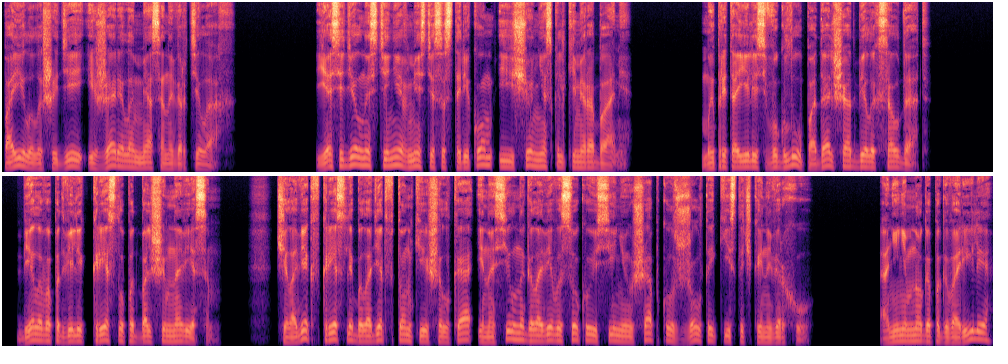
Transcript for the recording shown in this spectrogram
поила лошадей и жарила мясо на вертелах. Я сидел на стене вместе со стариком и еще несколькими рабами. Мы притаились в углу, подальше от белых солдат. Белого подвели к креслу под большим навесом. Человек в кресле был одет в тонкие шелка и носил на голове высокую синюю шапку с желтой кисточкой наверху. Они немного поговорили,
